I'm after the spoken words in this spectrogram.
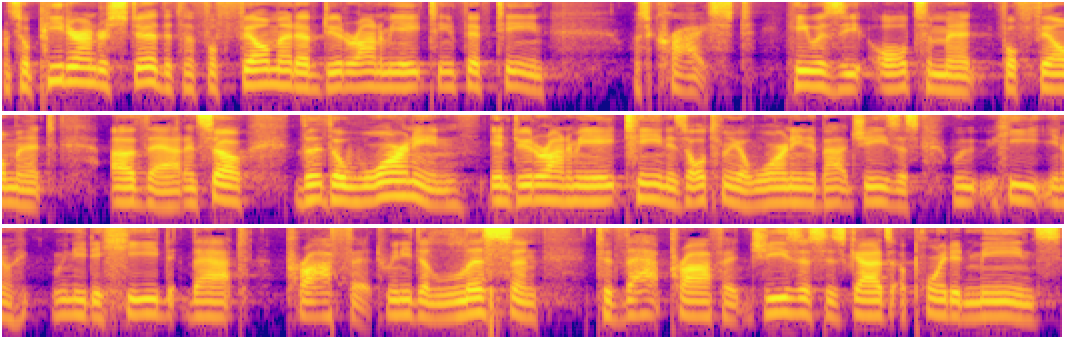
And so Peter understood that the fulfillment of Deuteronomy 18:15 was Christ. He was the ultimate fulfillment of that. And so the, the warning in Deuteronomy 18 is ultimately a warning about Jesus. We, he, you know, we need to heed that prophet. We need to listen to that prophet. Jesus is God's appointed means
